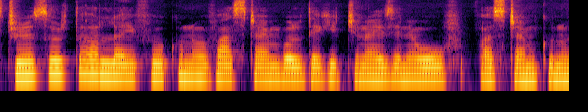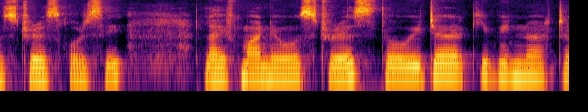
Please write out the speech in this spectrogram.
স্ট্রেসের তো আর লাইফেও কোনো ফার্স্ট টাইম বলতে কিচ্ছু নাই যে ও ফার্স্ট টাইম কোনো স্ট্রেস করছি। লাইফ মানেও স্ট্রেস তো এটা আর কি ভিন্ন একটা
